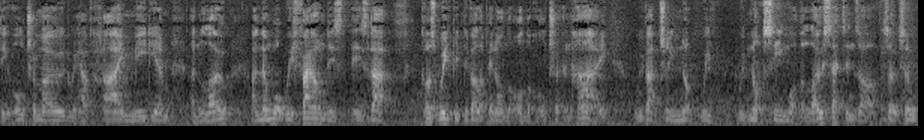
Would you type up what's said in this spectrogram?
the ultra mode, we have high, medium, and low. And then what we found is is that because we've been developing on the on the ultra and high, we've actually not we've we've not seen what the low settings are. So so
